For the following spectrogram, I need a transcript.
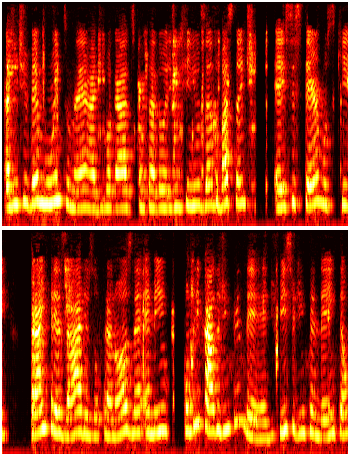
a gente vê muito, né, advogados, contadores, enfim, usando bastante esses termos que, para empresários ou para nós, né, é meio complicado de entender, é difícil de entender. Então,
